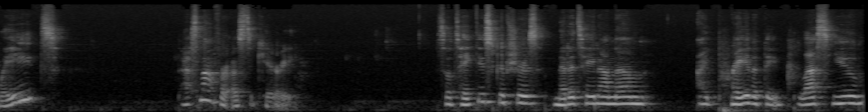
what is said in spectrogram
weight, that's not for us to carry. So take these scriptures, meditate on them. I pray that they bless you.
